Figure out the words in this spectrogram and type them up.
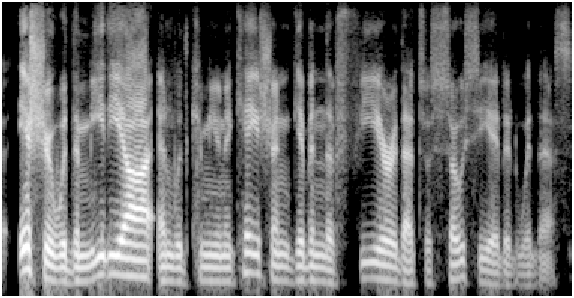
uh, issue with the media and with communication, given the fear that's associated with this.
